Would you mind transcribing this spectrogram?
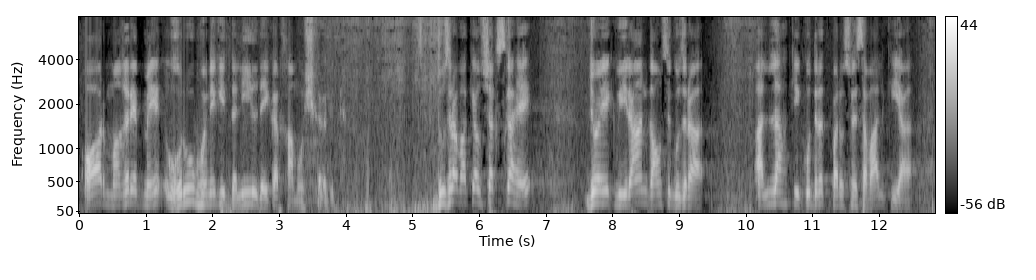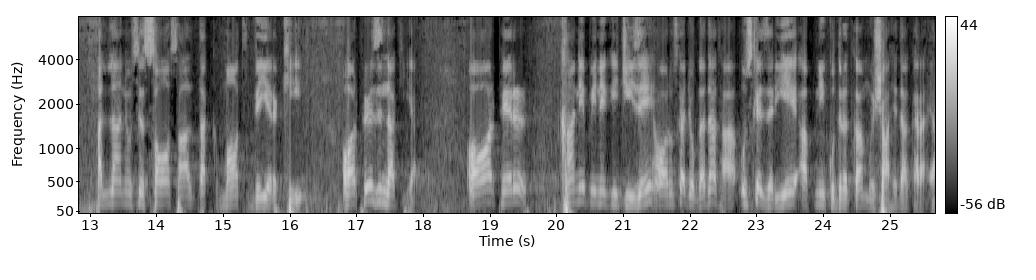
اور مغرب میں غروب ہونے کی دلیل دے کر خاموش کر دیا۔ دوسرا واقعہ اس شخص کا ہے۔ جو ایک ویران گاؤں سے گزرا، اللہ کی قدرت پر اس نے سوال کیا۔ اللہ نے اسے سو سال تک موت دیے رکھی اور پھر زندہ کیا۔ اور پھر کھانے پینے کی چیزیں اور اس کا جو گدھا تھا، اس کے ذریعے اپنی قدرت کا مشاہدہ کرایا۔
